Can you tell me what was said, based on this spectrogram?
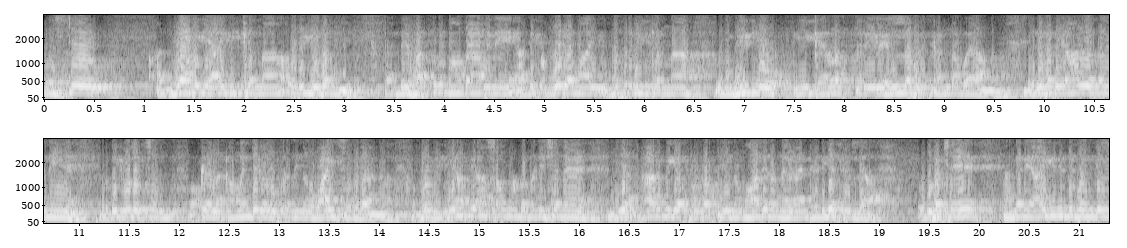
പ്ലസ് ടു അധ്യാപികയായിരിക്കുന്ന ഒരു യുവതി തന്റെ ഭർത്തൃമാതാവിനെ അതിക്രൂരമായി ഉപദ്രവിക്കുന്ന ഒരു വീഡിയോ ഈ കേരളക്കരയിൽ എല്ലാവരും കണ്ടവരാണ് നിരവധി ആളുകൾ അതിനെ പ്രതികൂലിച്ചും ഒക്കെയുള്ള കമന്റുകളൊക്കെ നിങ്ങൾ വായിച്ചവരാണ്. അപ്പോൾ വിദ്യാഭ്യാസം കൊണ്ട് മനുഷ്യന് ഈ ധാർമ്മിക പ്രവൃത്തിയിൽ നിന്ന് മോചനം നേടാൻ കഴിയത്തില്ല. ഒരുപക്ഷെ അങ്ങനെ ആയിരുന്നുവെങ്കിൽ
